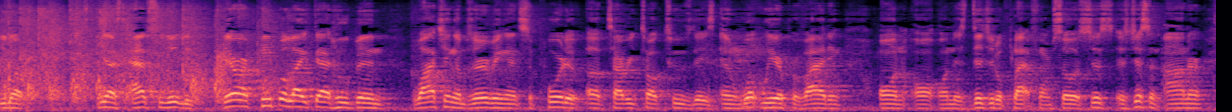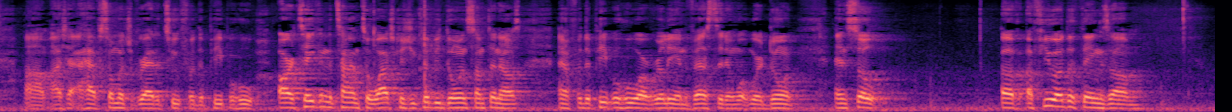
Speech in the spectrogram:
You know, yes, absolutely. There are people like that who've been watching, observing, and supportive of Tyrik Talk Tuesdays and what we are providing on, on, on this digital platform. So it's just it's just an honor. Um, I, have so much gratitude for the people who are taking the time to watch because you could be doing something else, and for the people who are really invested in what we're doing. And so, uh, a few other things. Um,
